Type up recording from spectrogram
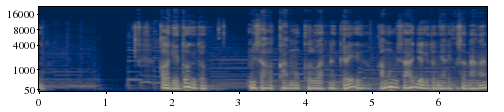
gitu. Kalau gitu gitu misal kamu ke luar negeri gitu kamu bisa aja gitu nyari kesenangan.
